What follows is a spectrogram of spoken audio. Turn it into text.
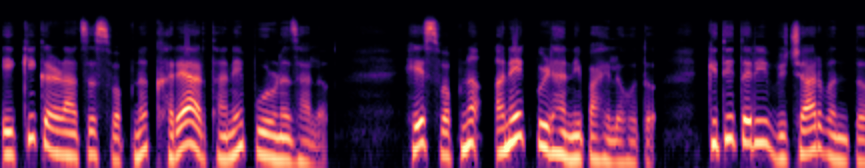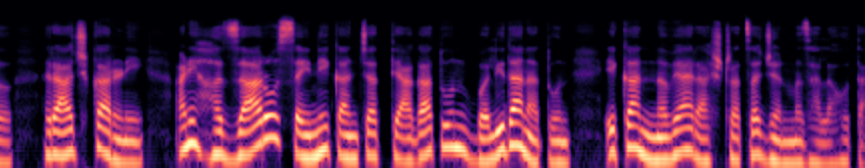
एकीकरणाचं स्वप्न खऱ्या अर्थाने पूर्ण झालं. हे स्वप्न अनेक पिढ्यांनी पाहिलं होतं. कितीतरी विचारवंत राजकारणी आणि हजारो सैनिकांच्या त्यागातून बलिदानातून एका नव्या राष्ट्राचा जन्म झाला होता.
